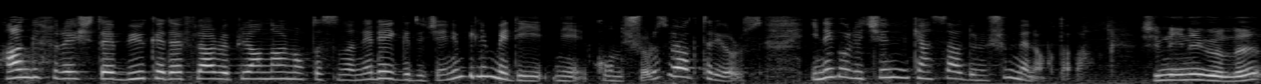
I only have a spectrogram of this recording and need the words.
hangi süreçte büyük hedefler ve planlar noktasında nereye gideceğini bilinmediğini konuşuyoruz ve aktarıyoruz. İnegöl için kentsel dönüşüm ne noktada? Şimdi İnegöl'de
